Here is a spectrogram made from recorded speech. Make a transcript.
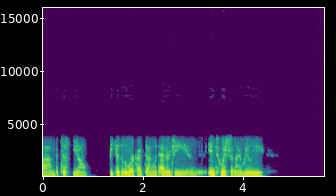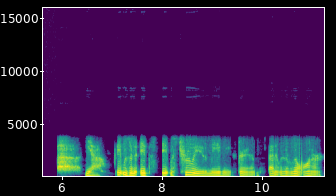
Um, but just, you know, because of the work I've done with energy and intuition, I really, yeah, it was an it's it was truly an amazing experience, and it was a real honor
